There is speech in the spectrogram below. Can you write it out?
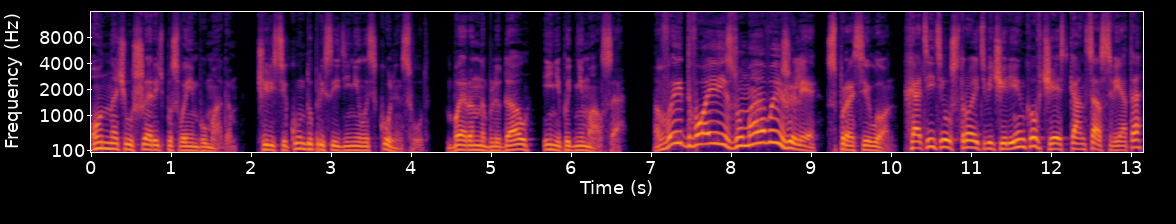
Он начал шарить по своим бумагам. Через секунду присоединилась Коллинсвуд. Бэрон наблюдал и не поднимался. «Вы двое из ума выжили?» – спросил он. «Хотите устроить вечеринку в честь конца света,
